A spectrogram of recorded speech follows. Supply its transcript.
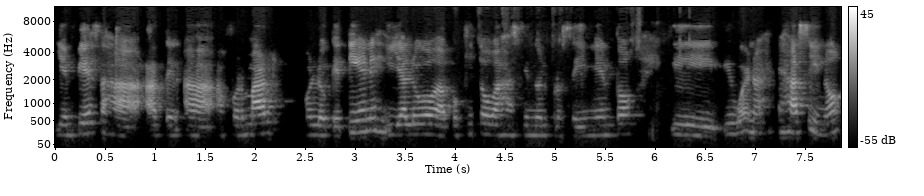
y empiezas a, formar con lo que tienes y ya luego a poquito vas haciendo el procedimiento y, bueno, es así, ¿no?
